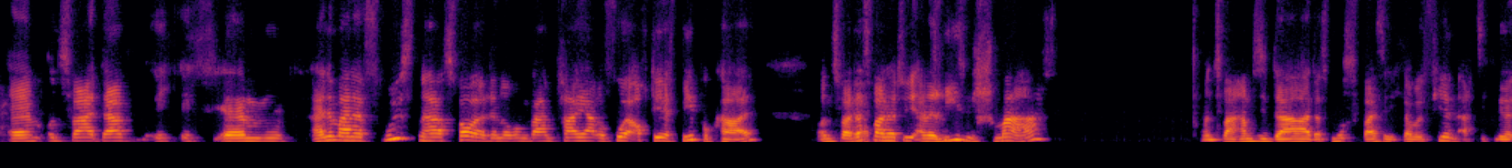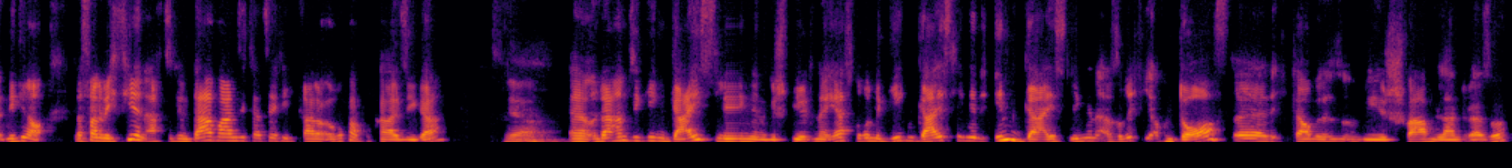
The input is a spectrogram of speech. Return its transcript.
Ähm, und zwar, da ich, ich ähm, eine meiner frühesten HSV-Erinnerungen war ein paar Jahre vorher auch DFB-Pokal. Und zwar, ja. das war natürlich eine Riesenschmach. Und zwar haben sie da, das muss, weiß ich, ich glaube 84, nee, genau, das war nämlich 84 und da waren sie tatsächlich gerade Europapokalsieger. Ja. Äh, und da haben sie gegen Geislingen gespielt, in der ersten Runde gegen Geislingen in Geislingen, also richtig auf dem Dorf. Äh, ich glaube, das ist irgendwie Schwabenland oder so.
